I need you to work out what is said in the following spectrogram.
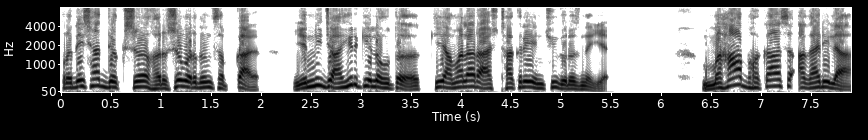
प्रदेशाध्यक्ष हर्षवर्धन सपकाळ यांनी जाहीर केलं होतं की आम्हाला राज ठाकरे यांची गरज नाहीये. महाभकास आघाडीला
